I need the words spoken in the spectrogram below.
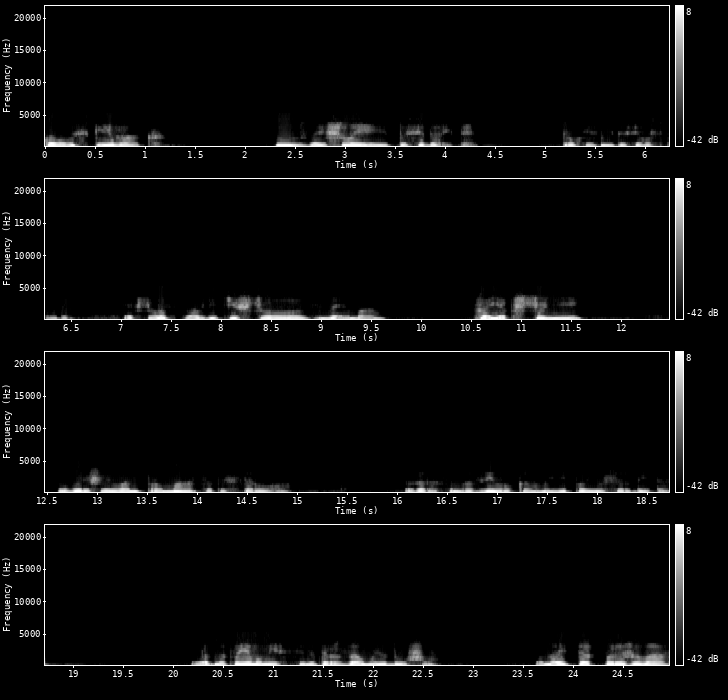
Московський гак. Ну, зайшли, то сідайте, трохи знітився господар. Якщо ви справді ті, що з неба, а якщо ні, вирішив Іван промацати старого. Гарасим розвів руками і відповів сердито. Я б на твоєму місці не терзав мою душу. Вона і так пережила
